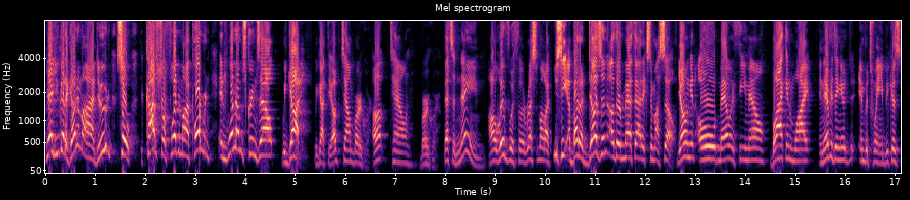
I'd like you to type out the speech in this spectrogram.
Yeah, you've got a gun in my eye, dude. So the cops start flooding my apartment, and one of them screams out, We got him. We got the Uptown Burglar. Uptown Burglar. That's a name I'll live with for the rest of my life. You see, about a dozen other meth addicts and myself, young and old, male and female, black and white, and everything in between, because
